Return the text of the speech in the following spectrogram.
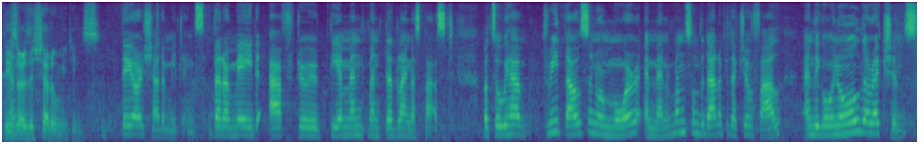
These And- are the shadow meetings. they are shadow meetings that are made after the amendment deadline has passed. But so we have 3,000 or more amendments on the data protection file, and they go in all directions,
